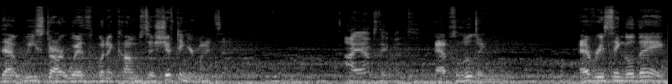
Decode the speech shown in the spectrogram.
that we start with when it comes to shifting your mindset? I am statements. Absolutely every single day.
